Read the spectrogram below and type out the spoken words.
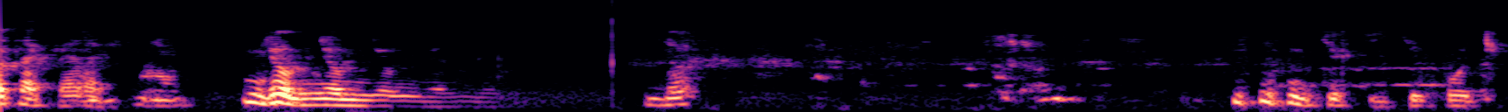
Що таке рахне? Ньом-ньом-ньом-ньом-ньом. Да? Тільки тіпочка.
